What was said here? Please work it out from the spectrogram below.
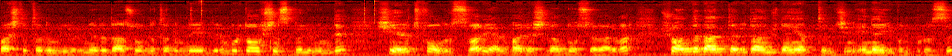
başta tanımlıyorum ya da daha sonra da tanımlayabilirim. Burada Options bölümünde Shared Folders var yani paylaşılan dosyalar var. Şu anda ben tabii daha önceden yaptığım için Enable burası.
